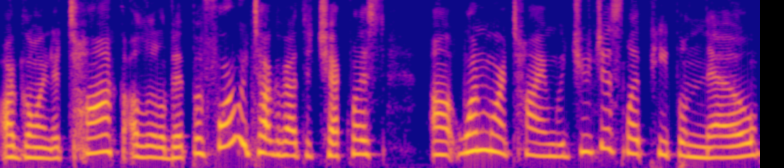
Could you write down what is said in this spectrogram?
are going to talk a little bit. Before we talk about the checklist, uh, one more time, would you just let people know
